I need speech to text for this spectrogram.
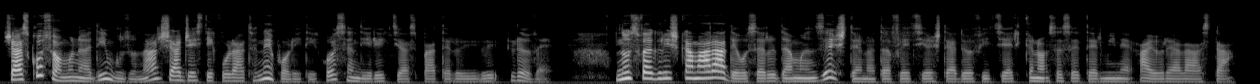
Și-a scos o mână din buzunar și a gesticulat nepoliticos în direcția spatelui lui Löwe. Nu-ți fă griji, camarade, o să râdă mânzește nătăfleții ăștia de ofițeri când o să se termine aiureala asta.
